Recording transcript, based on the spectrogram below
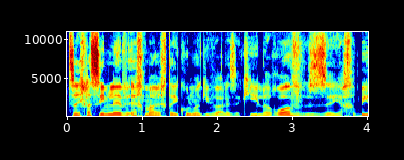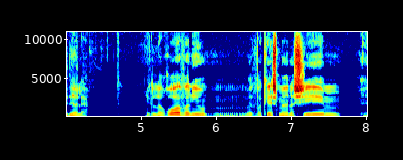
צריך לשים לב איך מערכת העיכול מגיבה לזה, כי לרוב זה יכביד עליה. לרוב אני מבקש מאנשים, אה,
